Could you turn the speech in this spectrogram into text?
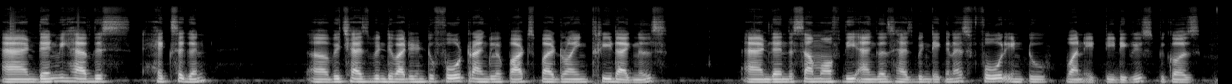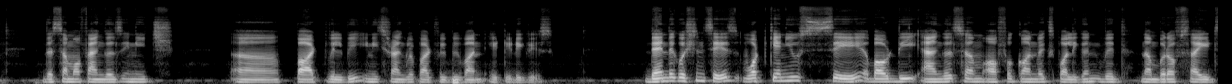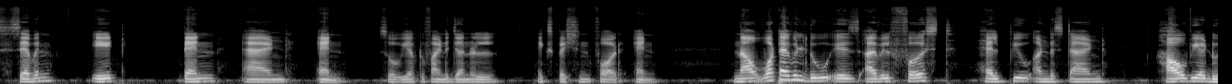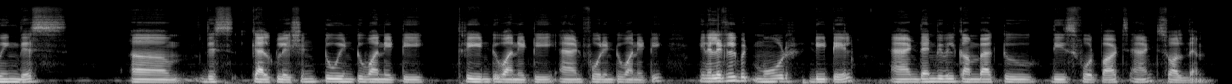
and then we have this hexagon uh, which has been divided into four triangular parts by drawing three diagonals and then the sum of the angles has been taken as 4 into 180 degrees because the sum of angles in each uh, part will be in each triangular part will be 180 degrees. Then the question says what can you say about the angle sum of a convex polygon with number of sides 7 8 10 and n? So we have to find a general expression for n. Now what i will do is i will first help you understand how we are doing this um, this calculation 2 into 180 3 into 180 and 4 into 180 in a little bit more detail and then we will come back to these four parts and solve them.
